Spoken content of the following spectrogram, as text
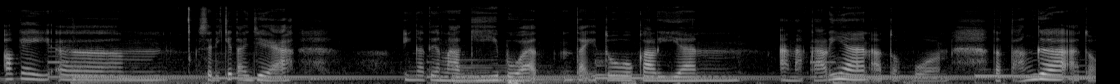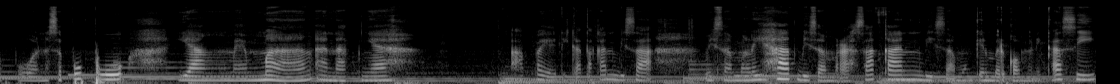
Oke okay, um, sedikit aja ya. Ingatin lagi buat entah itu kalian anak kalian ataupun tetangga ataupun sepupu yang memang anaknya apa ya dikatakan bisa bisa melihat, bisa merasakan, bisa mungkin berkomunikasi.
